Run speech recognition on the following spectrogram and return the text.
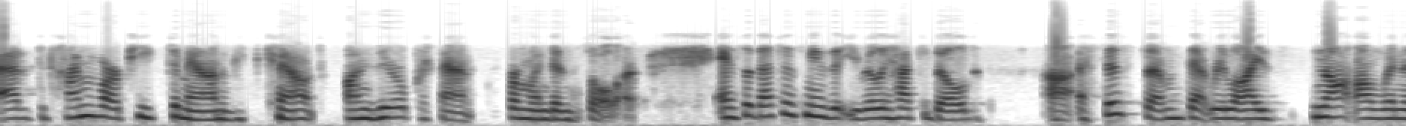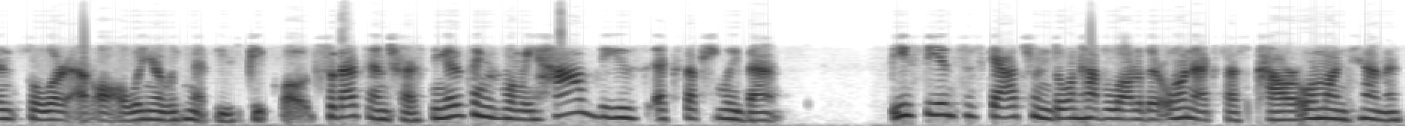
at the time of our peak demand, we count on 0% from wind and solar. And so that just means that you really have to build uh, a system that relies not on wind and solar at all when you're looking at these peak loads. So that's interesting. The other thing is when we have these exceptional events, BC and Saskatchewan don't have a lot of their own excess power or Montana to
